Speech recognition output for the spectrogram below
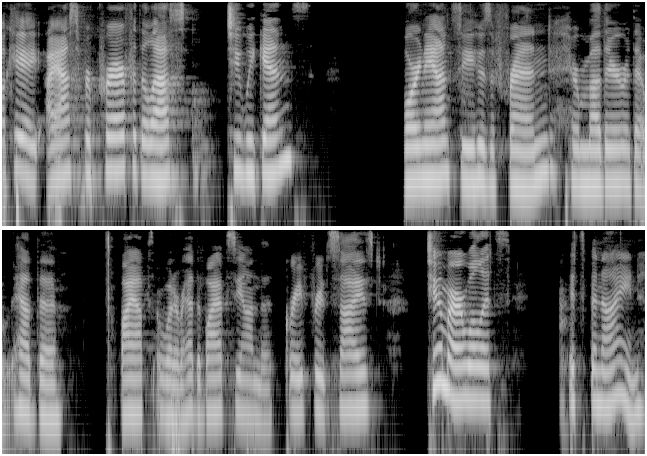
Okay, I asked for prayer for the last two weekends for Nancy, who's a friend, her mother that had the biopsy or whatever, had the biopsy on the grapefruit sized tumor. Well, it's it's benign.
